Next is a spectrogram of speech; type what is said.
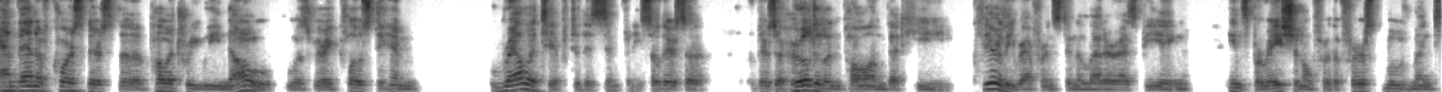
And then, of course, there's the poetry we know was very close to him relative to this symphony. So there's a there's a Hölderlin poem that he clearly referenced in the letter as being inspirational for the first movement.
